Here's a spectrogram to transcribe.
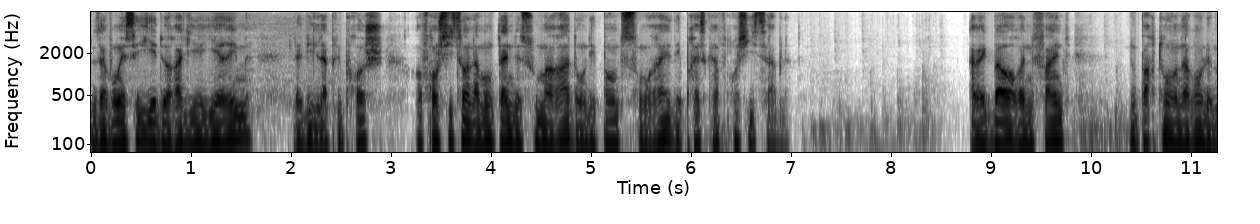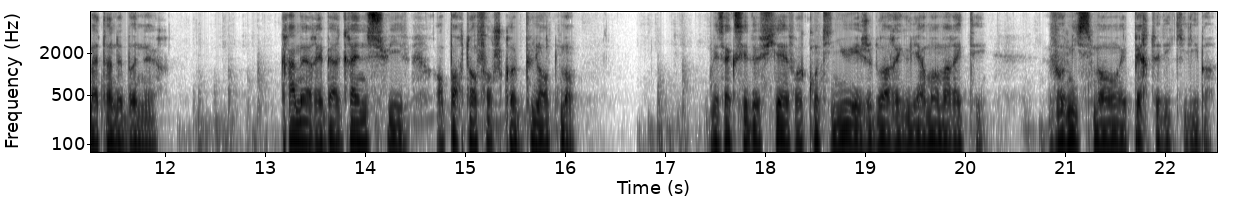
Nous avons essayé de rallier Yérim, la ville la plus proche, en franchissant la montagne de Soumara dont les pentes sont raides et presque infranchissables. Avec Bauernfeind, nous partons en avant le matin de bonne heure. Kramer et Berggren suivent en portant Forchkol plus lentement. Mes accès de fièvre continuent et je dois régulièrement m'arrêter. Vomissements et perte d'équilibre.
